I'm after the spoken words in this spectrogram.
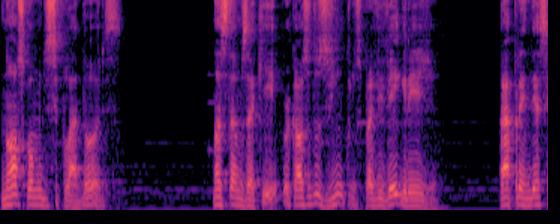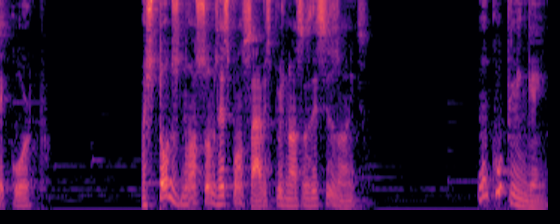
Nós, como discipuladores, nós estamos aqui por causa dos vínculos, para viver a igreja para aprender a ser corpo. Mas todos nós somos responsáveis por nossas decisões. Não culpe ninguém.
